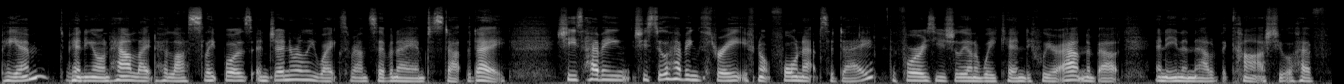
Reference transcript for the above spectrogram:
p.m., depending mm. on how late her last sleep was, and generally wakes around 7 a.m. to start the day. She's having she's still having 3 if not 4 naps a day. The 4 is usually on a weekend if we are out and about and in and out of the car. She will have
